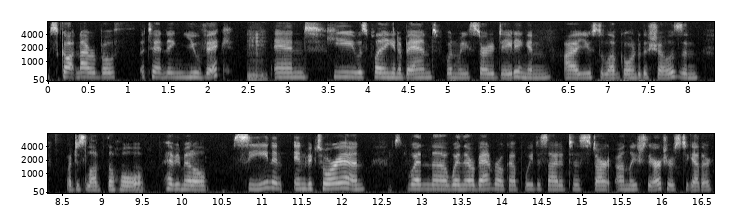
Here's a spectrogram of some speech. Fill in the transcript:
Scott and I were both attending UVic, mm-hmm. and he was playing in a band when we started dating, and I used to love going to the shows, and I just loved the whole heavy metal scene in, in Victoria. And when the, when their band broke up, we decided to start Unleash the Archers together,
